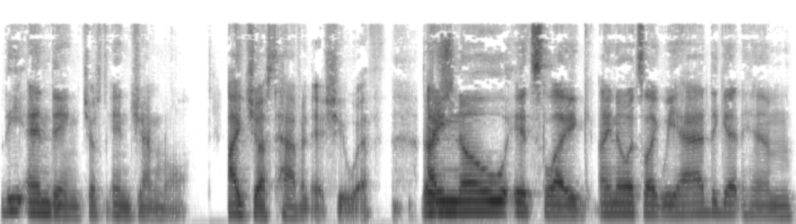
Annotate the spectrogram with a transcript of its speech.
the ending just in general, I just have an issue with. I know it's like I know it's like we had to get him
